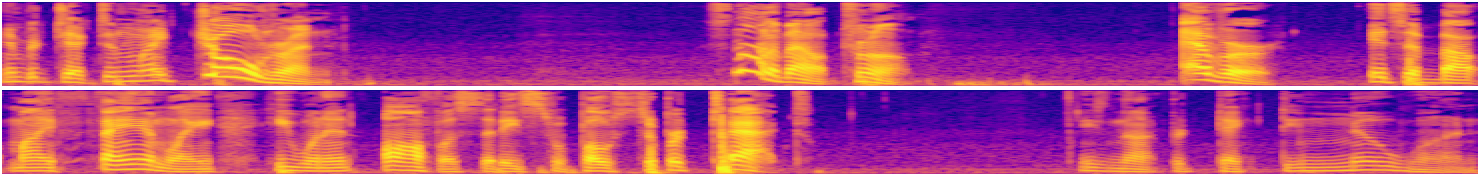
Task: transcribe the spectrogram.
and protecting my children. It's not about Trump. Ever. It's about my family he went in office that he's supposed to protect. He's not protecting no one.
